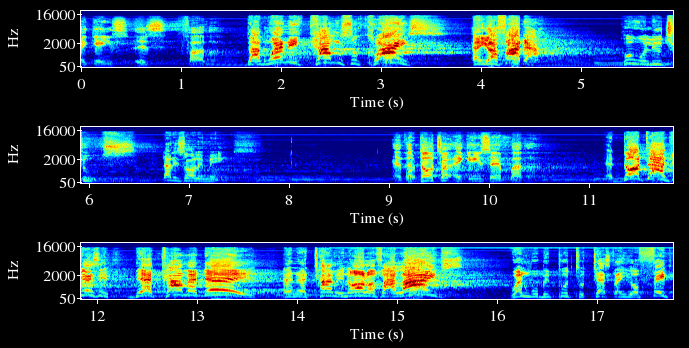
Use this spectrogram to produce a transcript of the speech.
against his father. That when it comes to Christ and your father, who will you choose? That is all it means. And the daughter against her mother. A daughter against it. There come a day and a time in all of our lives when we'll be put to test and your faith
